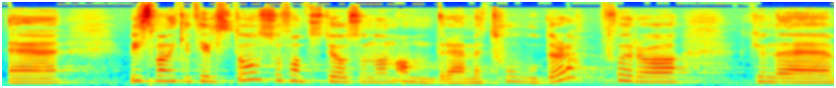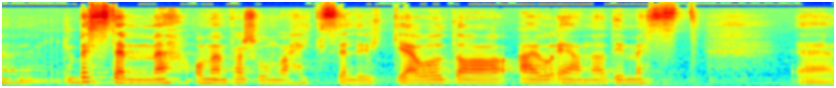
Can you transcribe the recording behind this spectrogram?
Eh, hvis man ikke tilsto, så fantes det jo også noen andre metoder da, for å kunne bestemme om en person var heks eller ikke. Og da er jo en av de mest eh,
